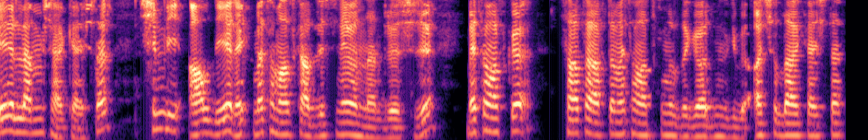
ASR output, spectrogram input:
belirlenmiş arkadaşlar. Şimdi al diyerek Metamask adresine yönlendiriyor sizi. Metamask'ı sağ tarafta Metamask'ımız da gördüğünüz gibi açıldı arkadaşlar.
